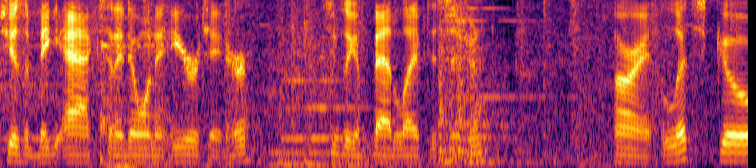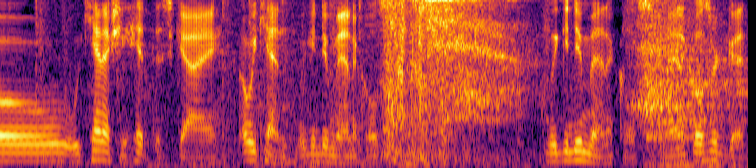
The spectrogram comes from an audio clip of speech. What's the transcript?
She has a big axe, and I don't want to irritate her. Seems like a bad life decision. Alright, let's go... We can't actually hit this guy. Oh, we can. We can do manacles. We can do manacles. Manacles are good.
